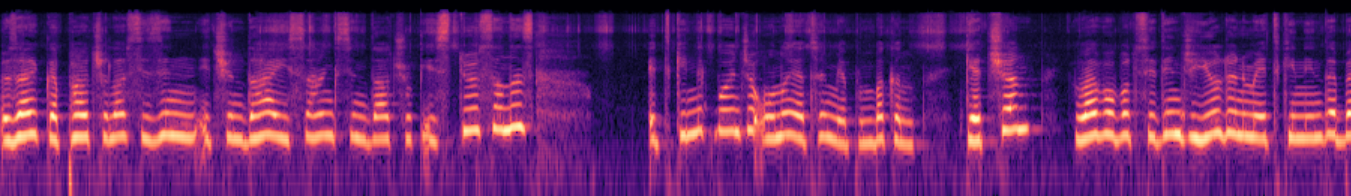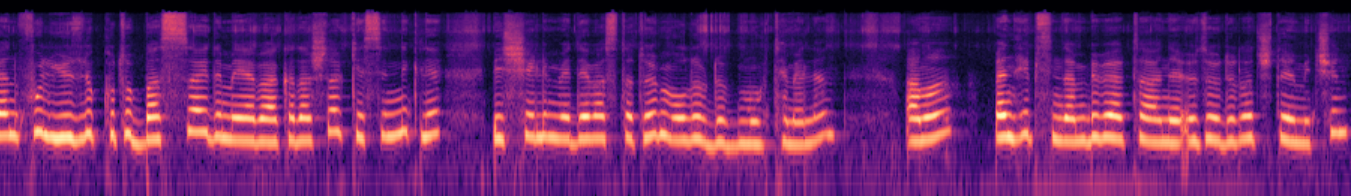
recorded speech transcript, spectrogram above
özellikle parçalar sizin için daha iyisi hangisini daha çok istiyorsanız etkinlik boyunca ona yatırım yapın. Bakın geçen Robot 7. yıl dönümü etkinliğinde ben full yüzlük kutu bassaydım eğer arkadaşlar kesinlikle bir şelim ve devastatörüm olurdu muhtemelen. Ama ben hepsinden birer tane özel ödül açtığım için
